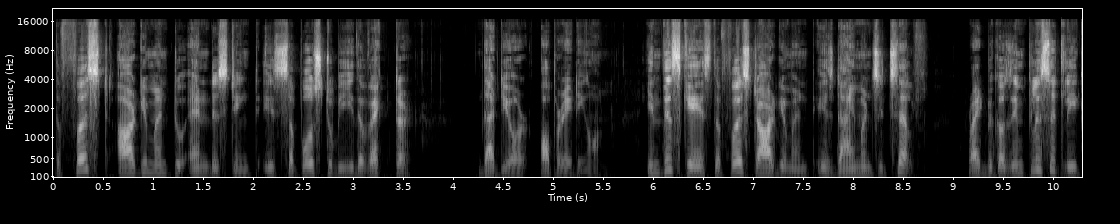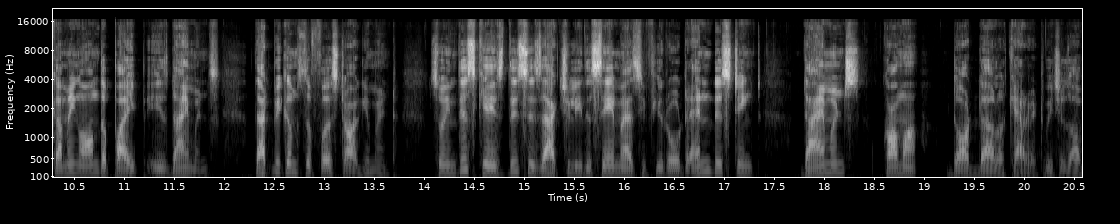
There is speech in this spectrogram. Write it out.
the first argument to n distinct is supposed to be the vector that you're operating on. In this case the first argument is diamonds itself right? Because implicitly coming on the pipe is diamonds. That becomes the first argument. So in this case this is actually the same as if you wrote n distinct diamonds comma dot dollar carat which is obvious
